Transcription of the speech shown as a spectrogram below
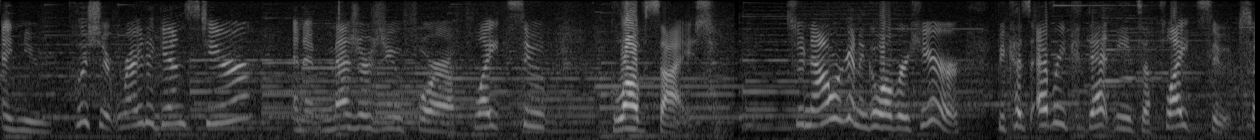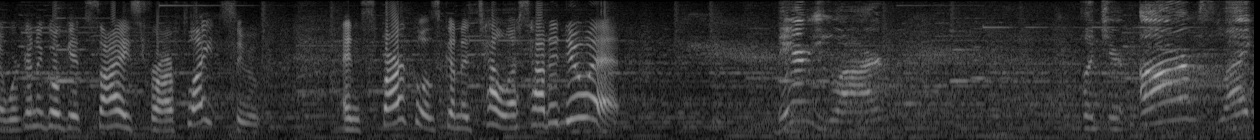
and you push it right against here and it measures you for a flight suit glove size. So now we're gonna go over here because every cadet needs a flight suit. So we're gonna go get size for our flight suit. And Sparkle is going to tell us how to do it. There you are. Put your arms like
